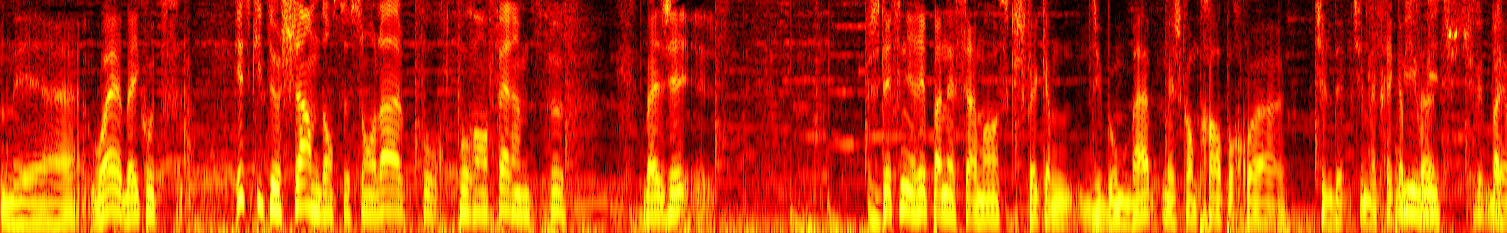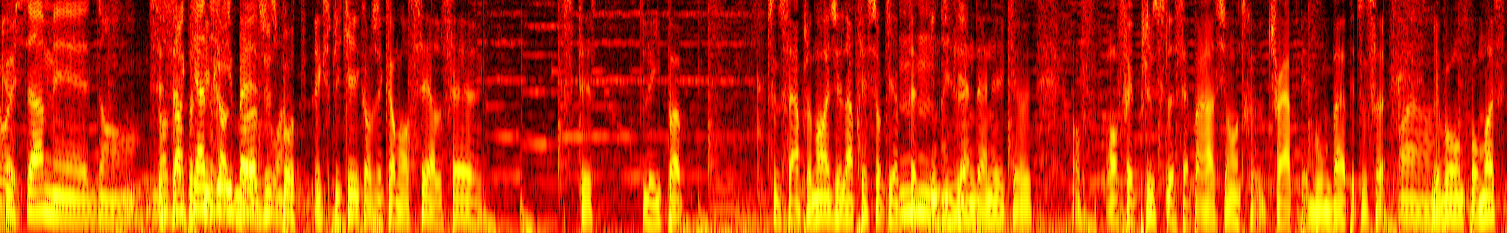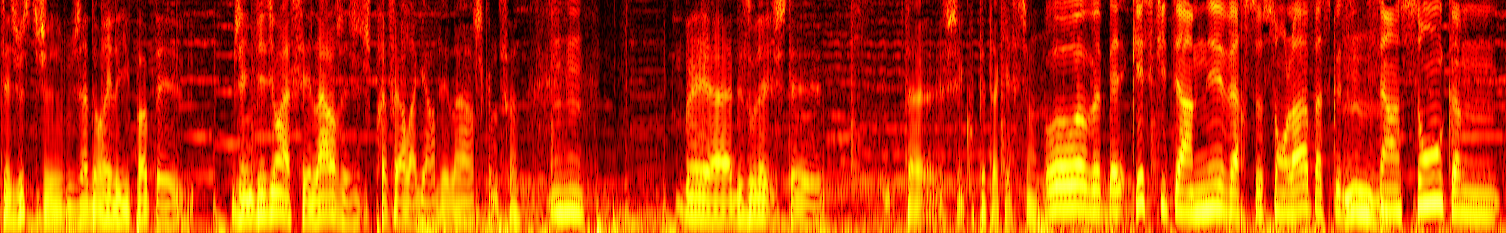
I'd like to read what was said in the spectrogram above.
Mais euh, ouais, bah écoute, Qu'est-ce qui te charme dans ce son-là pour, pour en faire un petit peu? Ben j'ai. Je définirais pas nécessairement ce que je fais comme du boom bap, mais je comprends pourquoi tu le, tu le mettrais comme Oui, ça. oui, tu, tu fais pas Ben que ouais. ça, mais dans, dans ça, un cadre quand- hip-hop. ben, juste ouais. pour t'expliquer, quand j'ai commencé à le faire, c'était le hip-hop, tout simplement. J'ai l'impression qu'il y a peut-être Mhm, une dizaine d'années que on, fait plus la séparation entre trap et boom bap et tout ça. ouais. Mais bon, pour moi, c'était juste, j'adorais le hip-hop et j'ai une vision assez large et je je préfère la garder large comme ça. Mhm. Mais euh, désolé, j'ai coupé ta question. Ouais, ouais, ouais, Qu'est-ce qui t'a amené vers ce son-là? Parce que c'est c'est un son comme.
